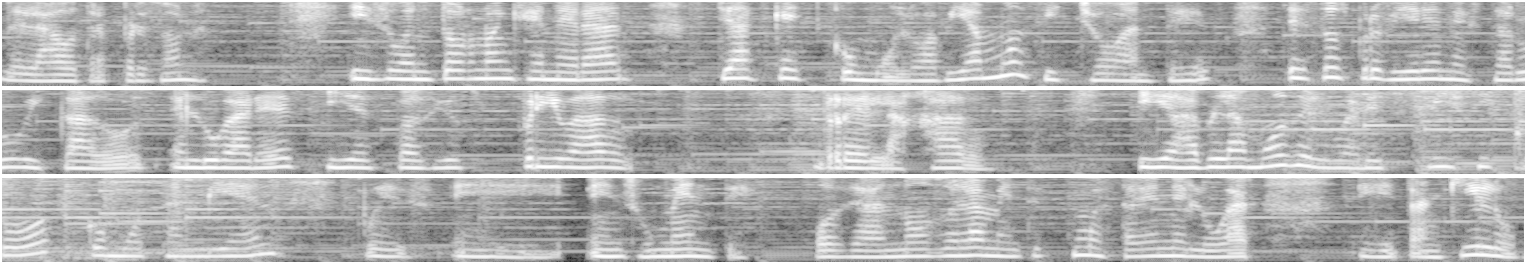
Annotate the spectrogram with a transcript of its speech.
de la otra persona y su entorno en general, ya que como lo habíamos dicho antes, estos prefieren estar ubicados en lugares y espacios privados, relajados, y hablamos de lugares físicos como también pues eh, en su mente. O sea, no solamente es como estar en el lugar eh, tranquilo,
